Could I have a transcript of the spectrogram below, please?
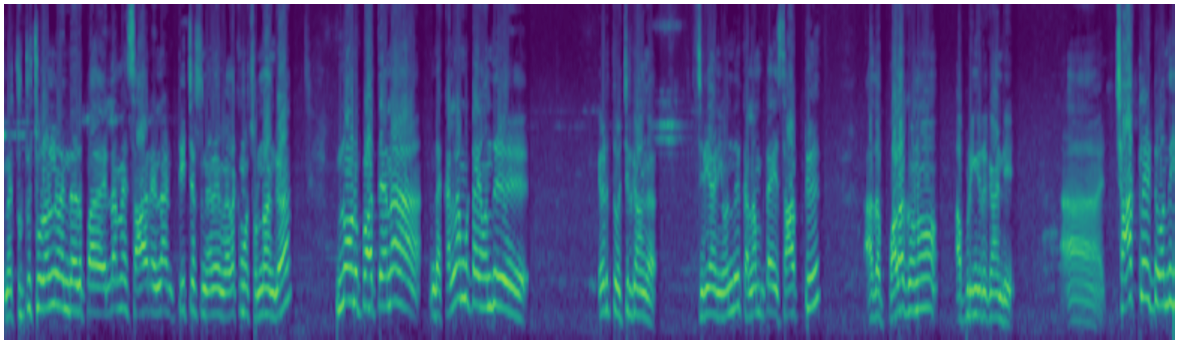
நான் சுற்றுச்சூழலும் இந்த ப- எல்லாமே சார் எல்லாம் டீச்சர்ஸ் நிறைய விளக்கமாக சொன்னாங்க. இன்னொன்று பார்த்தேன்னா இந்த கடல மிட்டாய் வந்து எடுத்து வச்சிருக்காங்க. சரியா? நீ வந்து கடல மிட்டாயை சாப்பிட்டு அதை பழகணும் அப்படிங்கிறக்காண்டி சாக்லேட் வந்து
